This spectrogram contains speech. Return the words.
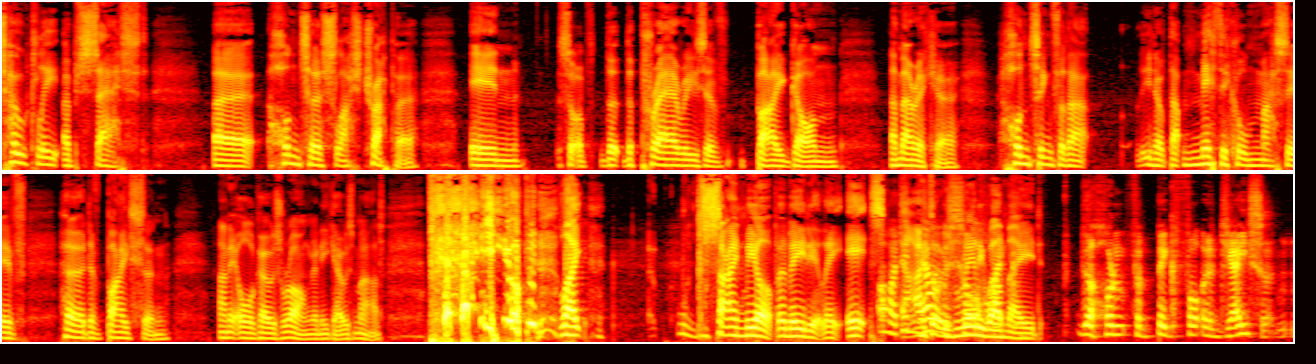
totally obsessed uh, hunter slash trapper in sort of the the prairies of bygone America, hunting for that you know that mythical massive herd of bison, and it all goes wrong, and he goes mad. Like, sign me up immediately. It's Oh, I I thought it was really well like- made. The hunt for Bigfoot adjacent.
